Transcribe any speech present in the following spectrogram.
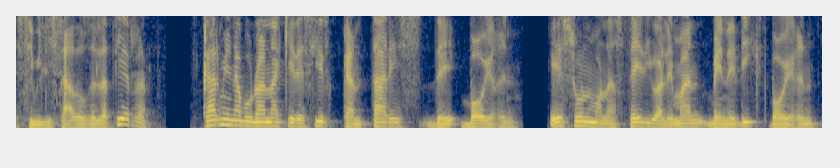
civilizados de la Tierra. Carmina Burana quiere decir Cantares de Beuren. Es un monasterio alemán Benedikt Beuren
